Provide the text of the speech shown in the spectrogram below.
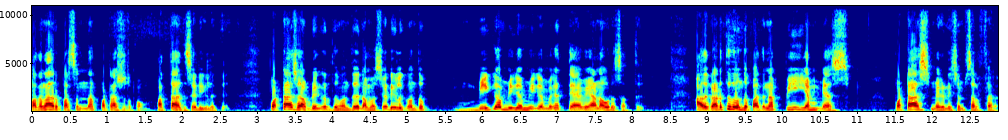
பதினாறு பர்சன்ட் தான் பொட்டாஷ் இருக்கும். பத்தாது செடிகளுக்கு. பொட்டாஷ் அப்படிங்கிறது வந்து நம்ம செடிகளுக்கு வந்து மிக மிக மிக மிக தேவையான ஒரு சத்து. அதுக்கு அடுத்தது வந்து பார்த்திங்கன்னா PMS potash magnesium sulphur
